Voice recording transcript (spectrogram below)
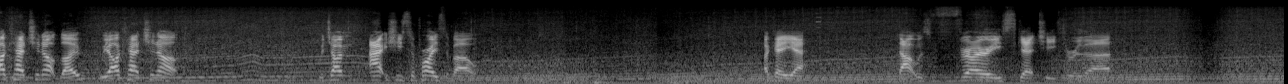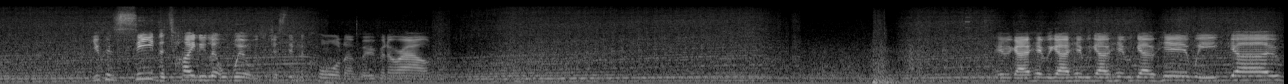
Are catching up though. We are catching up. Which I'm actually surprised about. Okay, yeah. That was very sketchy through there. You can see the tiny little wheels just in the corner moving around. Here we go, here we go, here we go, here we go, here we go.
